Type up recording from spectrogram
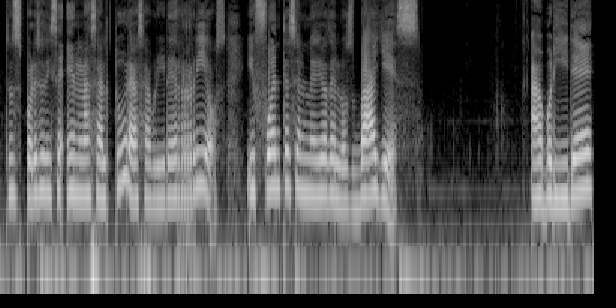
Entonces por eso dice, en las alturas abriré ríos y fuentes en medio de los valles. Abriré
